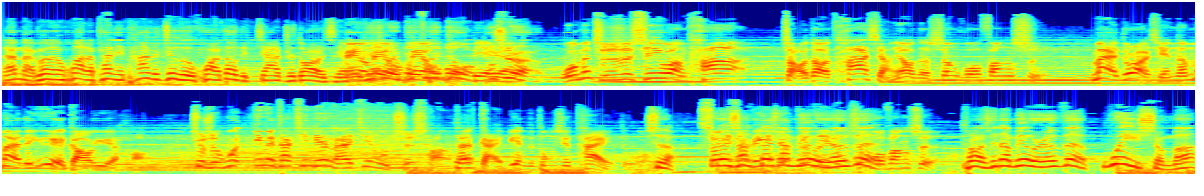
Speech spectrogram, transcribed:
来买不买画来判定他的这个画到底价值多少钱？没有没有没有不不是，我们只是希望他找到他想要的生活方式，卖多少钱能卖得越高越好。就是问，因为他今天来进入职场，他改变的东西太多。是的，所以他大家没有人问生活方式。涂老师，但没有人问为什么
